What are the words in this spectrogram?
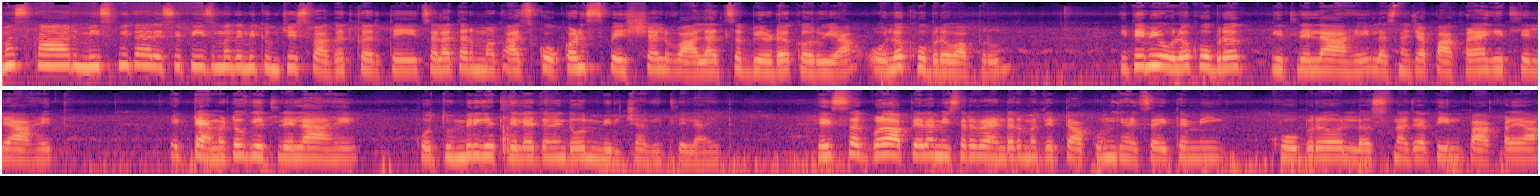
नमस्कार मी स्मिता रेसिपीजमध्ये मी तुमचे स्वागत करते. चला तर मग आज कोकण स्पेशल वालाचं बिरडं करूया. ओलं खोबरं वापरून. इथे मी ओलं खोबरं घेतलेलं आहे लसणाच्या पाकळ्या घेतलेल्या आहेत एक टॅमॅटो घेतलेला आहे कोथिंबीर घेतलेल्या आहेत आणि दोन मिरच्या घेतलेल्या आहेत. हे सगळं आपल्याला मिक्सर ग्राइंडरमध्ये टाकून घ्यायचं आहे. इथे मी खोबरं लसणाच्या तीन पाकळ्या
